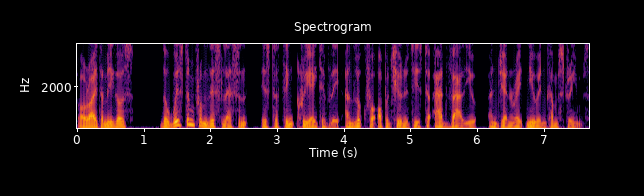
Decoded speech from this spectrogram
All right, amigos? The wisdom from this lesson is to think creatively and look for opportunities to add value and generate new income streams.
